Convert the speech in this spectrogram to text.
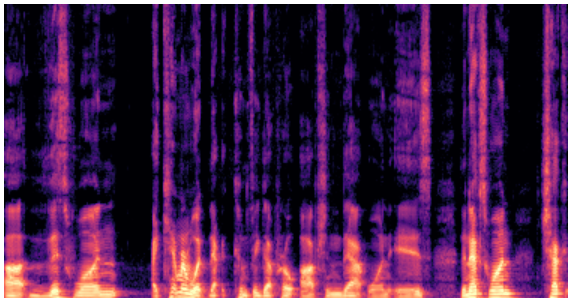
Uh, this one, I can't remember what that config.pro option that one is. The next one, check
